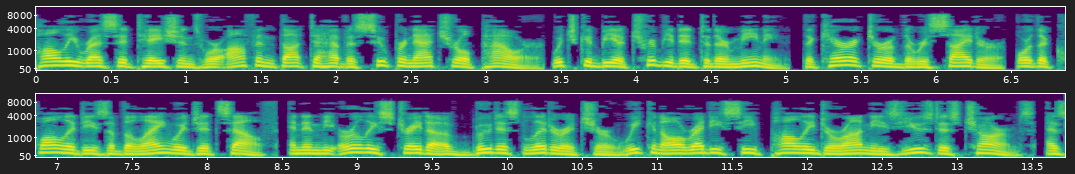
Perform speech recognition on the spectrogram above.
Pali recitations were often thought to have a supernatural power which could be attributed to their meaning, the character of the reciter, or the qualities of the language itself, and in the early strata of Buddhist literature we can already see Pali Dharanis used as charms, as,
